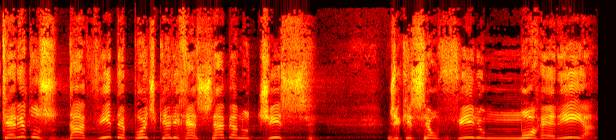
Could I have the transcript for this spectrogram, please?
Queridos, Davi, depois que ele recebe a notícia de que seu filho morreria,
